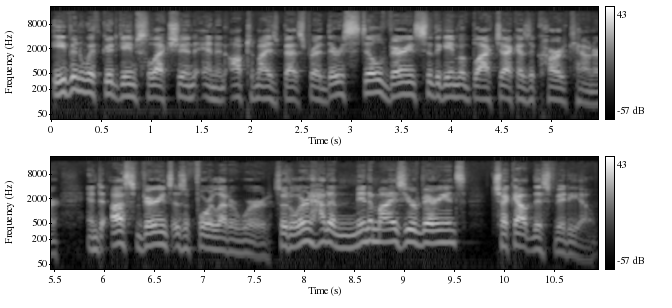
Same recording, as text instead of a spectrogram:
Even with good game selection and an optimized bet spread, there is still variance to the game of blackjack as a card counter, and to us, variance is a four letter word. So to learn how to minimize your variance, check out this video.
